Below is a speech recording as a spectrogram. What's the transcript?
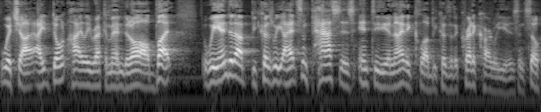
which I, I don't highly recommend at all, but we ended up because we I had some passes into the United Club because of the credit card we use, and so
